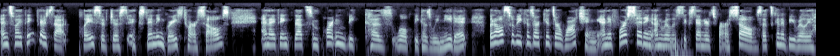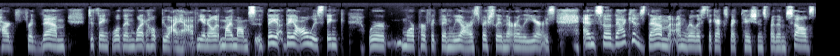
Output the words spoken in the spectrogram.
And so I think there's that place of just extending grace to ourselves. And I think that's important because, well, because we need it, but also because our kids are watching. And if we're setting unrealistic standards for ourselves, that's going to be really hard for them to think, well, then what hope do I have? You know, my mom's, they, they always think we're more perfect than we are, especially in the early years. And so that gives them unrealistic expectations for themselves.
